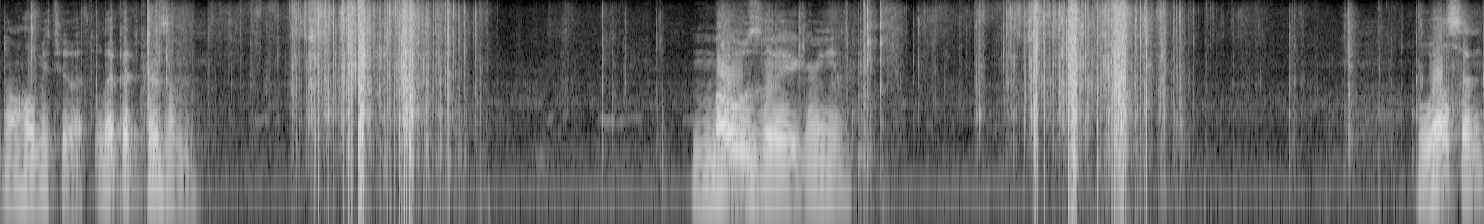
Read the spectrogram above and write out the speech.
Don't hold me to it. Lippett Prizm. Mosley Green. Wilson.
